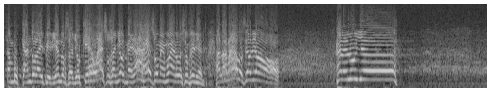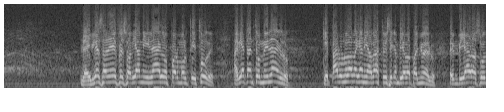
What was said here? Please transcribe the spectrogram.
Están buscándola y pidiéndose, yo quiero eso, Señor, me das eso, me muero de sufrimiento. Alabado sea Dios. Aleluya. La iglesia de Éfeso había milagros por multitudes. Había tantos milagros que Pablo no daba ya ni abasto, dice que enviaba pañuelos, enviaba su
